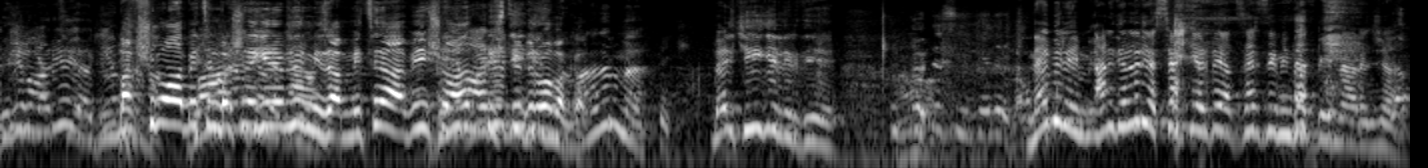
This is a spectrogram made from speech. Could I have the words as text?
Belim ağrıyor ya. Bak şu muhabbetin başına girebilir miyiz abi? Metin abi şu an düştüğü duruma bakalım. Anladın mı? Belki iyi gelir diye. ne bileyim hani derler ya sert yerde yat, sert zeminde yat beyin ağrınca.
